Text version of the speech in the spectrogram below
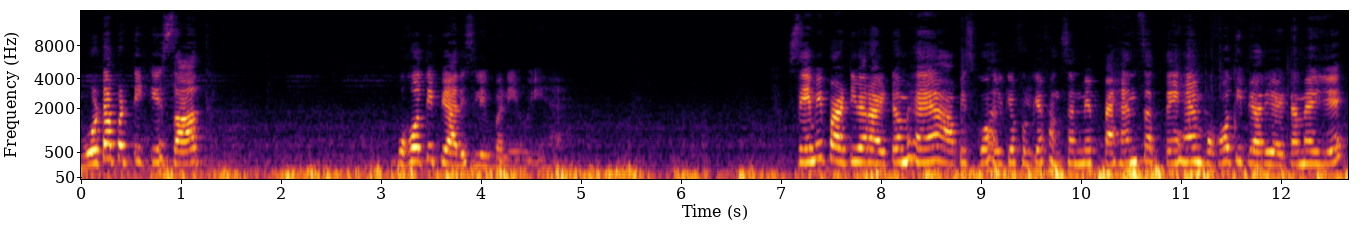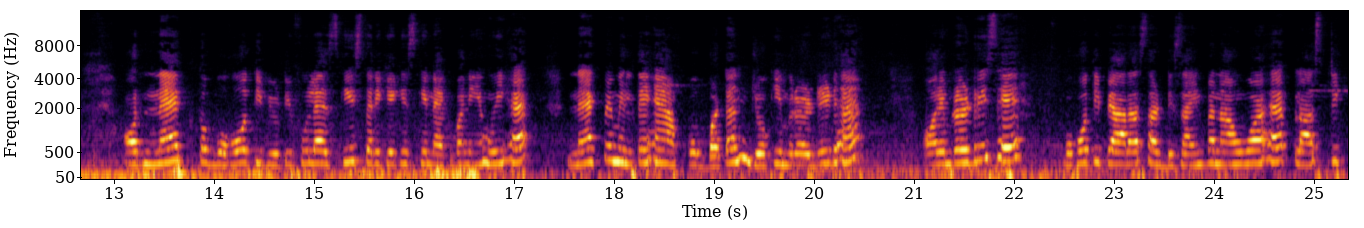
गोटा पट्टी के साथ बहुत ही प्यारी स्लीव बनी हुई है। सेमी पार्टी वेयर आइटम है, आप इसको हल्के फुल्के फ़ंक्शन में पहन सकते हैं। बहुत ही प्यारी आइटम है ये। और नेक तो बहुत ही ब्यूटीफुल है। इसकी इस तरीके की इसकी नेक बनी हुई है। नेक पे मिलते हैं आपको बटन जो कि एम्ब्रॉयड्रीड है। और एम्ब्रॉयडरी से बहुत ही प्यारा सा डिज़ाइन बना हुआ है। प्लास्टिक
